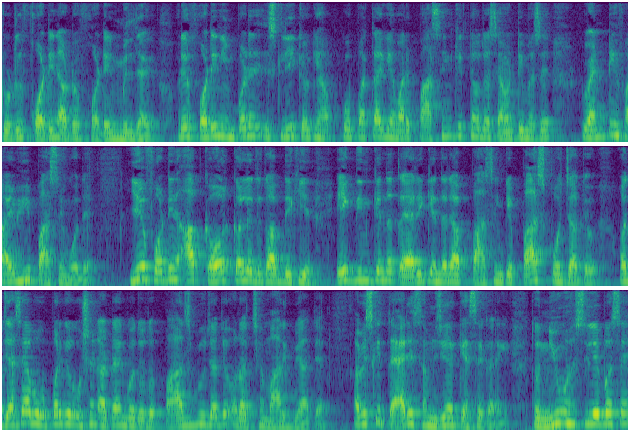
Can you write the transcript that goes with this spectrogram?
total fourteen out of fourteen मिल जाएगा। और ये फोर्टीन इंपॉर्टेंट इसलिए क्योंकि आपको पता है कि हमारे पासिंग कितने होते हैं सेवेंटी में से ट्वेंटी फाइव ही पासिंग होते हैं। ये फोर्टीन आप कवर कर लेते हो तो आप देखिए, एक दिन के अंदर, तैयारी के अंदर आप पासिंग के पास पहुँच जाते हो। और जैसे आप ऊपर के क्वेश्चन अटेंड करते हो तो पास भी हो जाते हो और अच्छे मार्क भी आते हैं। अब इसकी तैयारी समझिएगा कैसे करेंगे? तो न्यू सिलेबस है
